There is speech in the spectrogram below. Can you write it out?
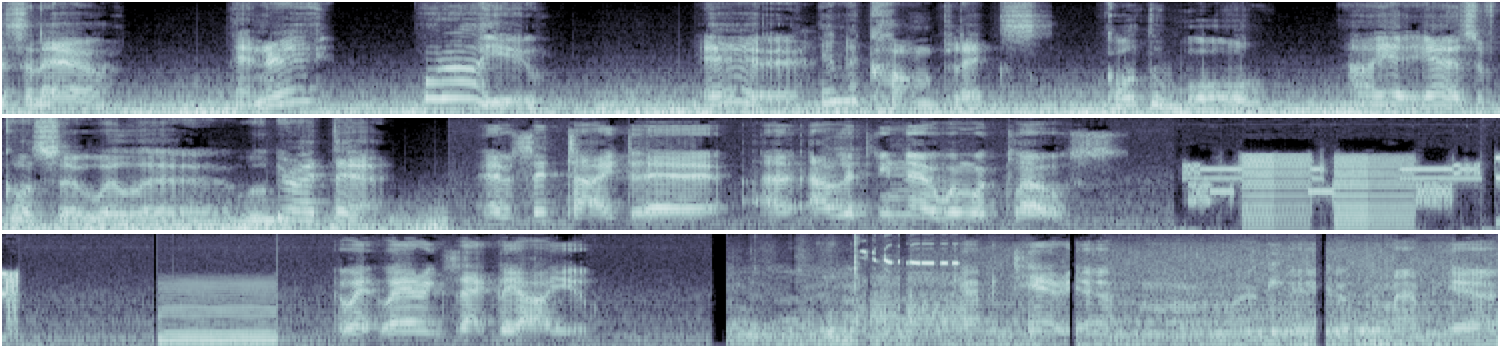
Yes, hello? Henry? Where are you? Uh, in the complex? Called the wall? Oh, yes, of course so. We'll, uh, we'll be right there. Uh, sit tight. Uh, I- I'll let you know when we're close. Where, where exactly are you? Cafeteria. Hmm, okay, got the map here.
